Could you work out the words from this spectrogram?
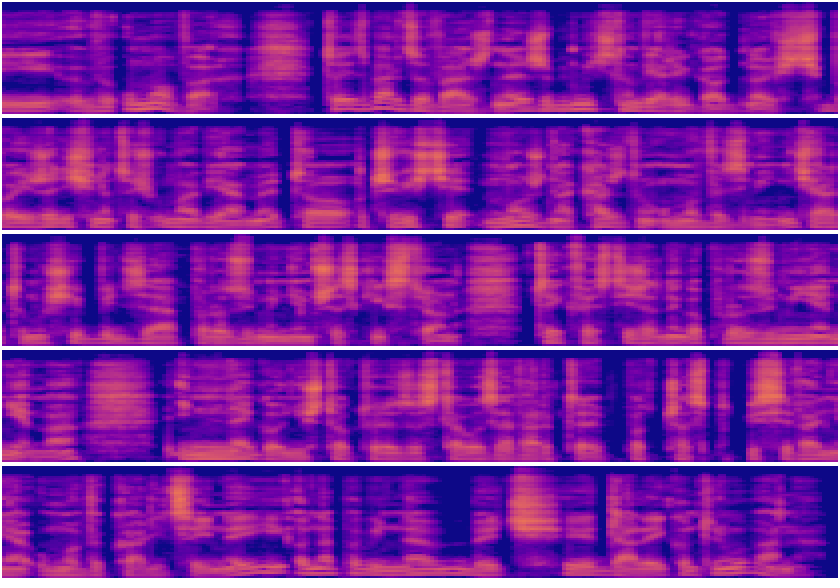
i w umowach. To jest bardzo ważne, żeby mieć tą wiarygodność, bo jeżeli się na coś umawiamy, to oczywiście można każdą umowę zmienić, ale to musi być za porozumieniem wszystkich stron. W tej kwestii żadnego porozumienia nie ma, innego niż to, które zostało zawarte podczas podpisywania umowy koalicyjnej i ona powinna być dalej kontynuowana.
